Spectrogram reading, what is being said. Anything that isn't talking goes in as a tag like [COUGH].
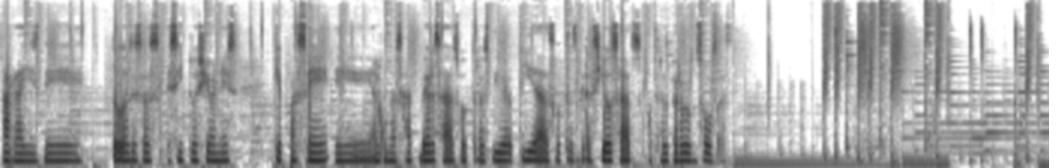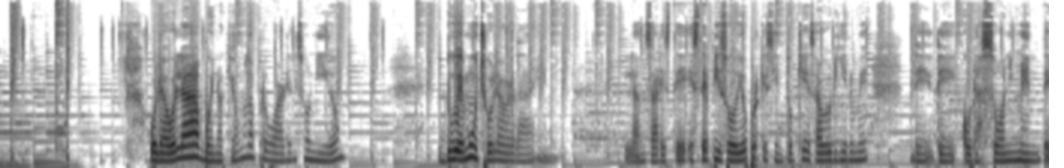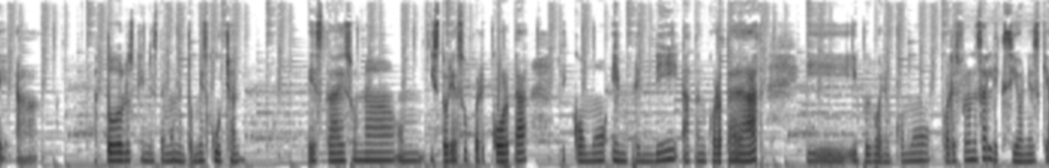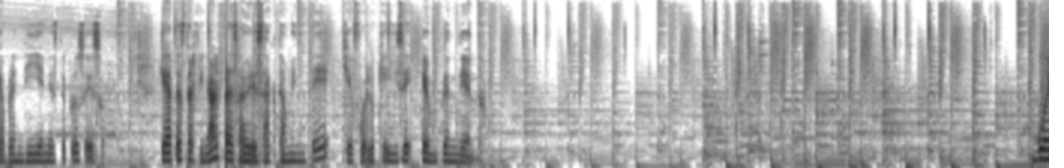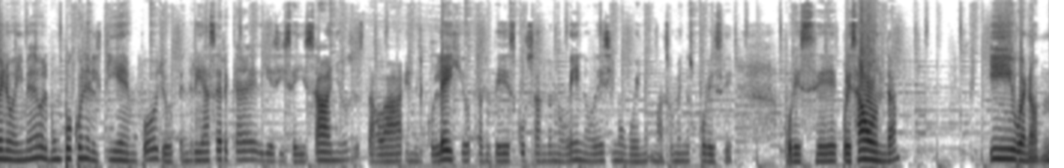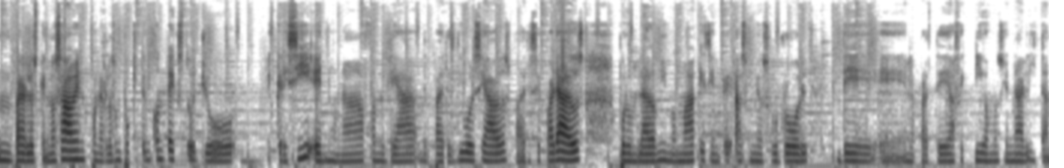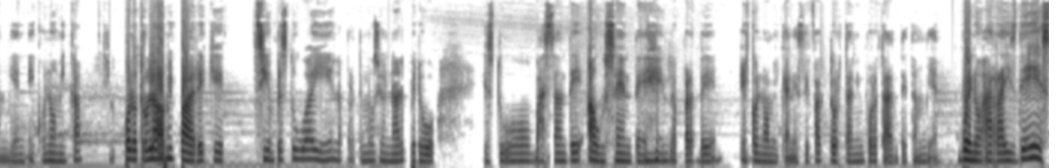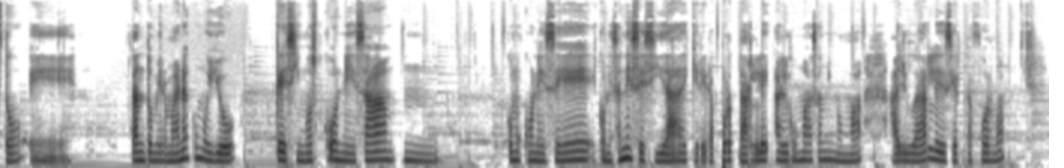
a raíz de todas esas situaciones que pasé, eh, algunas adversas, otras divertidas, otras graciosas, otras vergonzosas. Hola, hola, bueno, aquí vamos a probar el sonido. Dudé mucho, la verdad, en lanzar este, este episodio porque siento que es abrirme de, corazón y mente a, todos los que en este momento me escuchan. Esta es una, historia súper corta de cómo emprendí a tan corta edad y, pues bueno, cómo, cuáles fueron esas lecciones que aprendí en este proceso. Quédate hasta el final para saber exactamente qué fue lo que hice emprendiendo. Bueno, ahí me devuelvo un poco en el tiempo. Yo tendría cerca de 16 años, estaba en el colegio, tal vez cursando noveno, décimo, bueno, más o menos por ese, por ese, por esa onda. Y bueno, mm, para los que no saben, ponerlos un poquito en contexto, yo crecí en una familia de padres divorciados, padres separados. Por un lado, mi mamá, que siempre asumió su rol de, eh, en la parte afectiva, emocional y también económica. Por otro lado, mi padre, que siempre estuvo ahí en la parte emocional, pero estuvo bastante ausente [LAUGHS] en la parte económica, en este factor tan importante también. Bueno, a raíz de esto, eh, tanto mi hermana como yo crecimos con esa, mm, como con ese, con esa necesidad de querer aportarle algo más a mi mamá, ayudarle de cierta forma.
